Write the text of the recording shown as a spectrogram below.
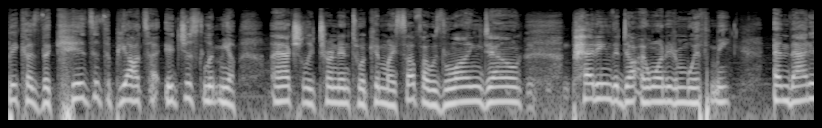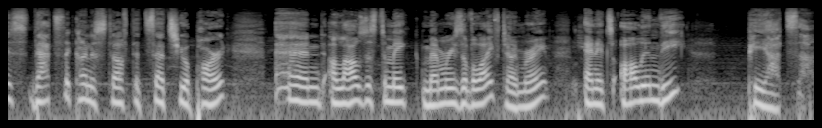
because the kids at the piazza, it just lit me up. I actually turned into a kid myself. I was lying down, petting the dog. I wanted him with me. And that is that's the kind of stuff that sets you apart and allows us to make memories of a lifetime, right? And it's all in the piazza.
